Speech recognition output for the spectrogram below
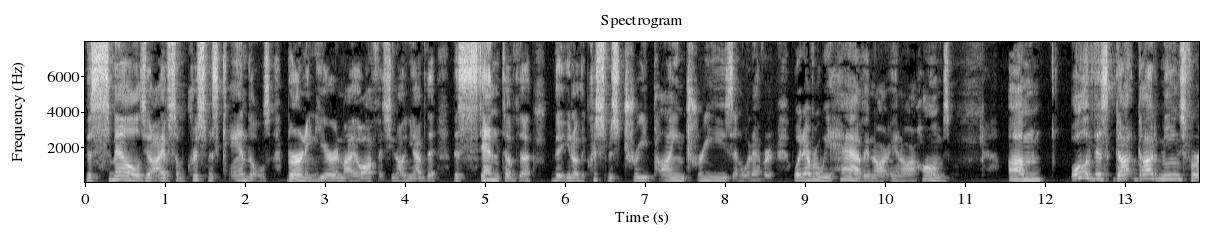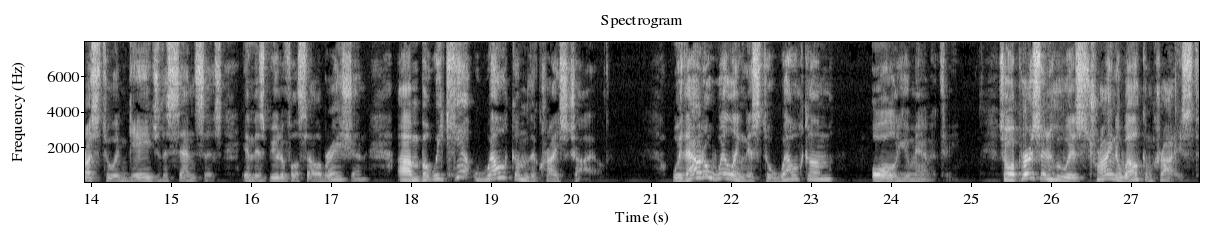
the smells. You know, I have some Christmas candles burning here in my office. You know, and you have the the scent of the the you know the Christmas tree, pine trees, and whatever whatever we have in our in our homes. Um, all of this God, God, means for us to engage the senses in this beautiful celebration, um, but we can't welcome the Christ child without a willingness to welcome all humanity. So, a person who is trying to welcome Christ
